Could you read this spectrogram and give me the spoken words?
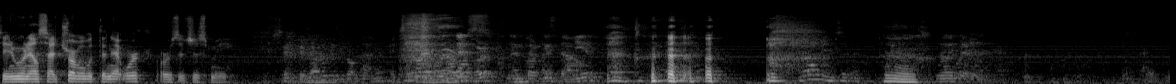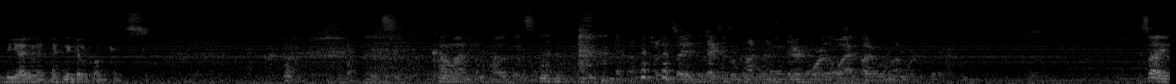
Has anyone else had trouble with the network, or is it just me? Network is down. No internet. We are in a technical conference. It's common in houses. So it's a technical conference, therefore the Wi-Fi will not work. So if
